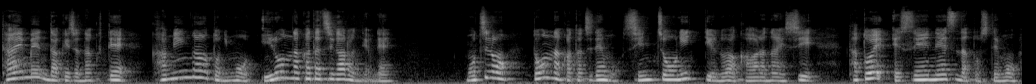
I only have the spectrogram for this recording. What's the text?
対面だけじゃなくてカミングアウトにもいろんな形があるんだよね。もちろん、どんな形でも慎重にっていうのは変わらないし、たとえ SNS だとしても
